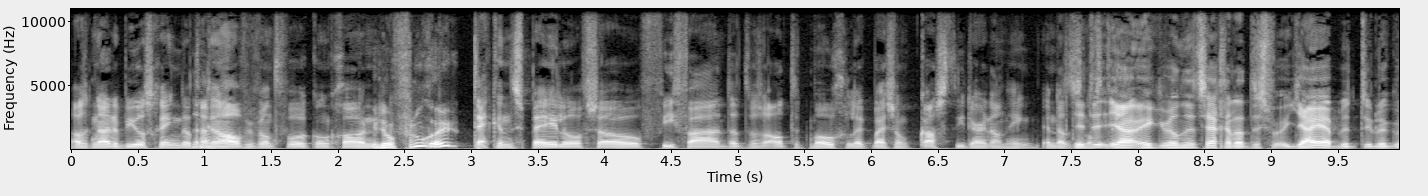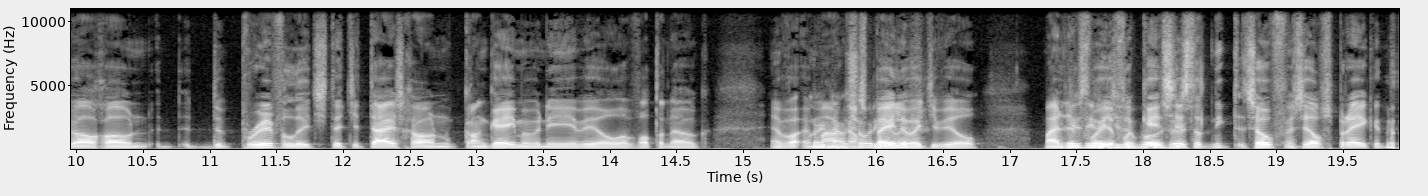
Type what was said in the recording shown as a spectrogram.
als ik naar de bios ging, dat ja. ik een half uur van tevoren kon gewoon Yo, vroeger? Tekken spelen of zo, of FIFA. Dat was altijd mogelijk bij zo'n kast die daar dan hing. En dat is Dit, ja, ik wil net zeggen, dat is, jij hebt natuurlijk wel gewoon de privilege dat je thuis gewoon kan gamen wanneer je wil of wat dan ook. En, en maar nou, kan sorry, spelen hoor. wat je wil. Maar de, voor heel veel kids is dat niet zo vanzelfsprekend.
